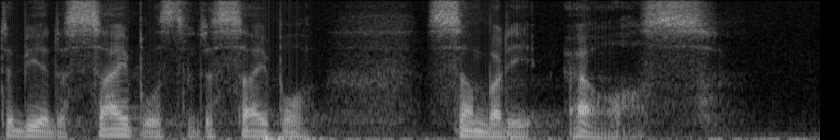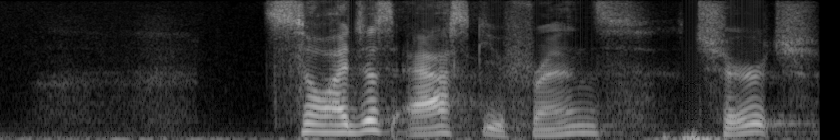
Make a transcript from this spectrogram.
to be a disciple, is to disciple somebody else. So I just ask you, friends, church,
